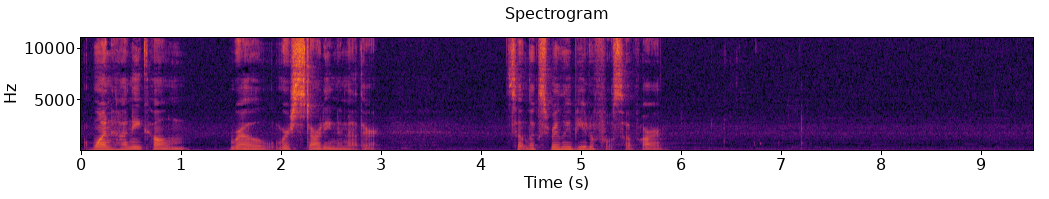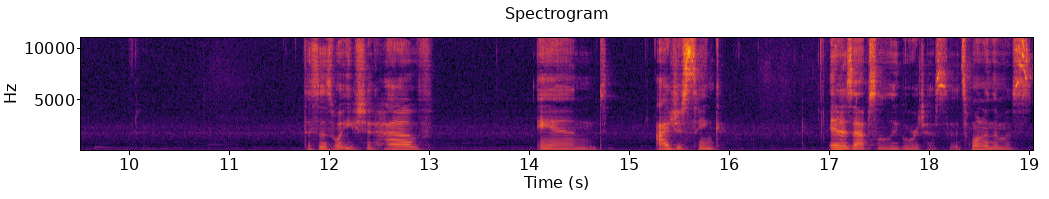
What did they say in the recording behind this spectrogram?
one honeycomb row, we're starting another. So it looks really beautiful so far. This is what you should have. And I just think it is absolutely gorgeous. It's one of the most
